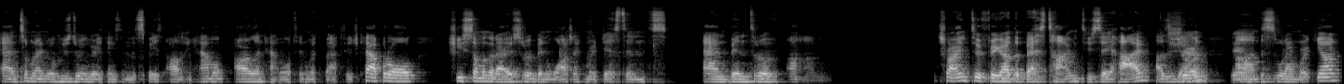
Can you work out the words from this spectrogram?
And someone I know who's doing great things in this space, Arlan, Hamil- Arlan Hamilton with Backstage Capital. She's someone that I've sort of been watching from a distance and been sort of um, trying to figure out the best time to say hi. How's it going? Yeah. Um, this is what I'm working on.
